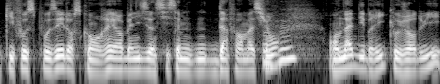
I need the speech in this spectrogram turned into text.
qu'il faut se poser lorsqu'on réurbanise un système d'information. Mhm. On a des briques aujourd'hui.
